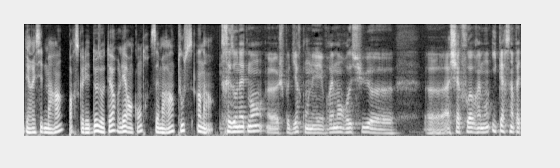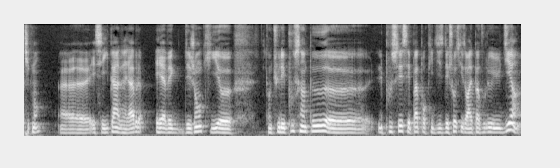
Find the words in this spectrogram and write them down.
des récits de marins parce que les deux auteurs les rencontrent, ces marins, tous un à un. Très honnêtement, euh, je peux dire qu'on est vraiment reçu à chaque fois vraiment hyper sympathiquement. et c'est hyper agréable. Et avec des gens qui quand tu les pousses un peu, euh, les pousser, c'est pas pour qu'ils disent des choses qu'ils n'auraient pas voulu dire,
